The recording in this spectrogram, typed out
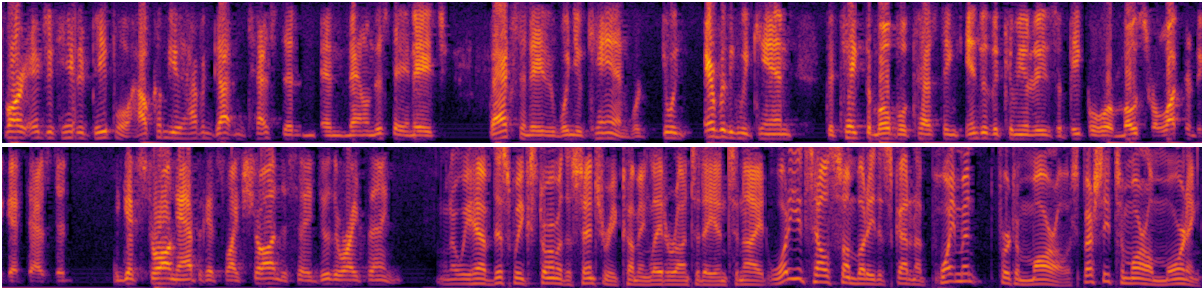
smart, educated people. How come you haven't gotten tested and now in this day and age vaccinated when you can? We're doing everything we can." to take the mobile testing into the communities of people who are most reluctant to get tested and get strong advocates like Shawn to say, do the right thing. You know, we have this week's Storm of the Century coming later on today and tonight. What do you tell somebody that's got an appointment for tomorrow, especially tomorrow morning?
